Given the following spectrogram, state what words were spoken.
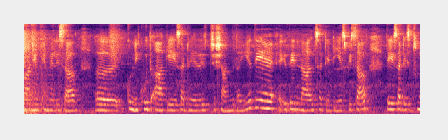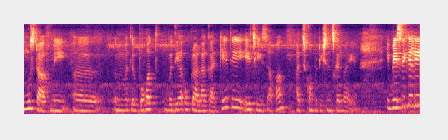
ਮਾਨਯੋਗ ਐਮਐਲਏ ਸਾਹਿਬ ਕੁਨੇ ਖੁਦ ਆ ਕੇ ਸਾਡੇ ਇਹਦੇ ਵਿੱਚ ਸ਼ਾਨ ਵਧਾਈ ਹੈ ਤੇ ਇਹ- ਇਹਦੇ ਨਾਲ ਸਾਡੇ ਡੀਐਸਪੀ ਸਾਹਿਬ ਤੇ ਸਾਡੇ ਸਮੂਹ ਸਟਾਫ ਨੇ ਮਤਲਬ ਬਹੁਤ ਵਧੀਆ ਉਪਰਾਲਾ ਕਰਕੇ ਤੇ ਇਹ ਚੀਜ਼ ਆਪਾਂ ਅੱਜ ਕੰਪੀਟੀਸ਼ਨਸ ਕਰਵਾਏ ਹੈ। ਇਹ ਬੇਸਿਕਲੀ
